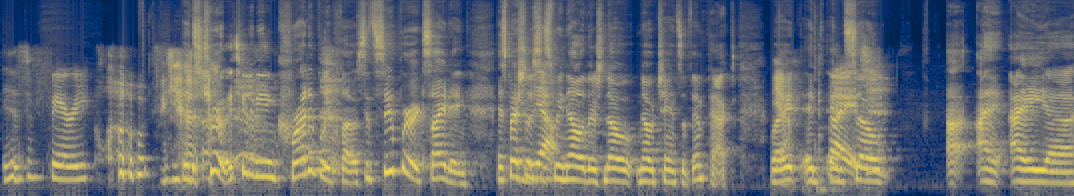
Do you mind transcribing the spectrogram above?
is very close. Yeah. It's true. It's going to be incredibly close. It's super exciting, especially Yeah. since we know there's no no chance of impact, right? And, and Right. so, I, I, I uh,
